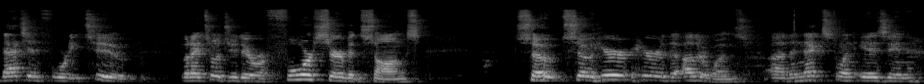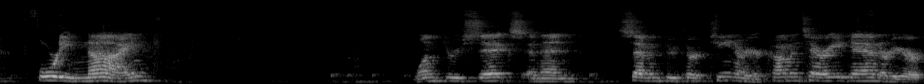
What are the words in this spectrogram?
that's in 42, but I told you there were four servant songs. So, so here, here are the other ones. Uh, the next one is in 49, 1 through 6, and then 7 through 13 are your commentary again, or your,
